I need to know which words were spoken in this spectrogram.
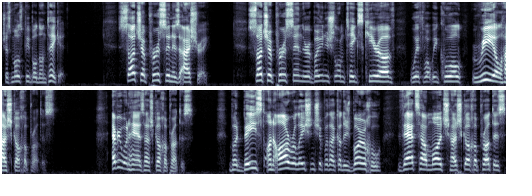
just most people don't take it. Such a person is Ashrei. Such a person the Ribbono Shel Olam takes care of with what we call real Hashgacha Pratis. Everyone has Hashgacha Pratis. But based on our relationship with HaKadosh Baruch Hu, that's how much Hashgacha Pratis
